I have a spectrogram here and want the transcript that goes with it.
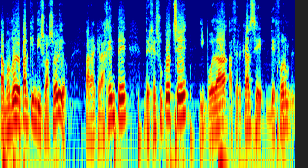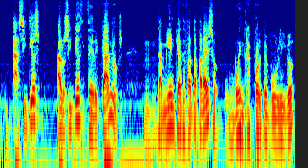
a modo de parking disuasorio, para que la gente deje su coche y pueda acercarse de forma a sitios a los sitios cercanos. También que hace falta para eso un buen transporte público.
